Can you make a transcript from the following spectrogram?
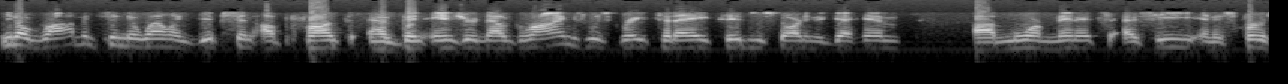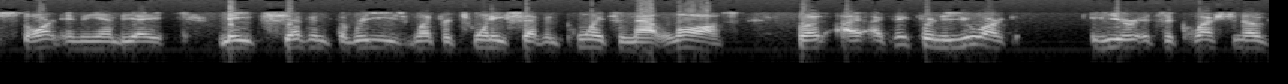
you know, Robinson, Noel, and Gibson up front have been injured. Now, Grimes was great today. Thibs is starting to get him uh, more minutes as he, in his first start in the NBA, made seven threes, went for 27 points in that loss. But I, I think for New York here, it's a question of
